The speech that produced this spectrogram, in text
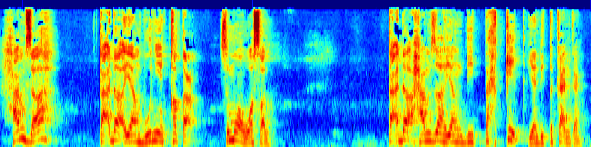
Hamzah tak ada yang bunyi qata', semua wasal. Tak ada hamzah yang ditahqiq, yang ditekankan.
